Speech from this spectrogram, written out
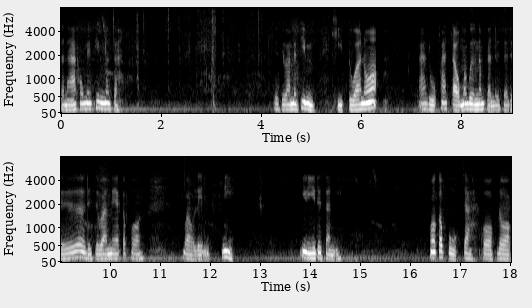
สนาของแม่พิมพ์นั่นจ้ะเดี๋ยวสิว่าแม่พิมพ์ขี่ตัวเนาะพาลูกพาเต่ามาเบิงน้ำกันเด้อจ้ะเด้อเดี๋ยวสิว่าแม่ก็พอเว้าเล่นนี่อีหลีเด้อจ้ะนี่ หัวกระปูกจ้ะออกดอก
